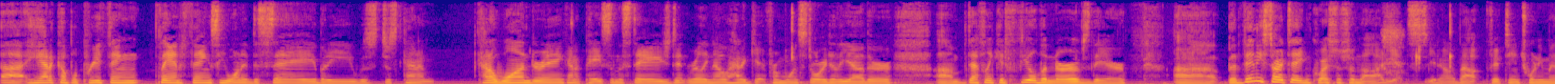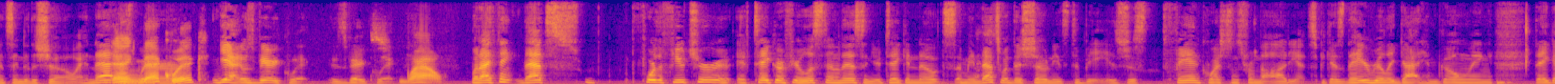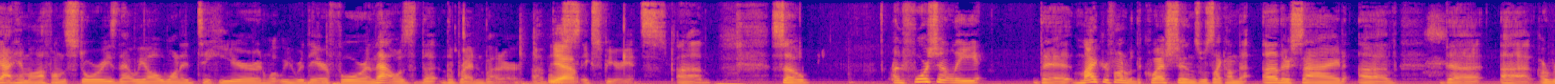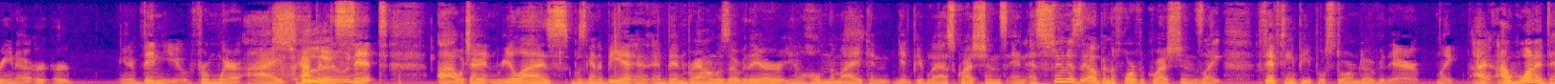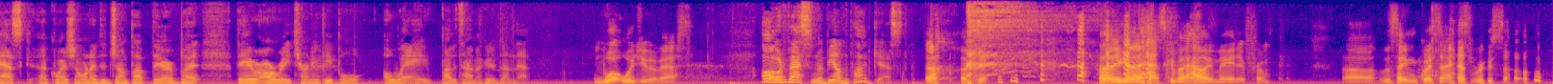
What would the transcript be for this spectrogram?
uh, he had a couple pre thing planned things he wanted to say, but he was just kind of kind of wandering, kind of pacing the stage. Didn't really know how to get from one story to the other. Um, definitely could feel the nerves there. Uh, but then he started taking questions from the audience. You know, about 15, 20 minutes into the show, and that Dang, that where- quick? Yeah, it was very quick. It was very quick. Wow. But I think that's for the future. If Taker, if you're listening to this and you're taking notes, I mean, that's what this show needs to be. It's just fan questions from the audience because they really got him going. They got him off on the stories that we all wanted to hear and what we were there for, and that was the the bread and butter of this Yeah. experience. Um, so, unfortunately, the microphone with the questions was like on the other side of the uh, arena or, or you know venue from where I happened to sit, uh, which I didn't realize was going to be it. And, and Ben Brown was over there, you know, holding the mic and getting people to ask questions. And as soon as they opened the floor for questions, like 15 people stormed over there. Like I, I wanted to ask a question, I wanted to jump up there, but they were already turning people away by the time I could have done that. What would you have asked? Oh, I would have asked him to be on the podcast. Oh, okay. I thought you were gonna ask about how he made it from uh, the same question I asked Russo.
